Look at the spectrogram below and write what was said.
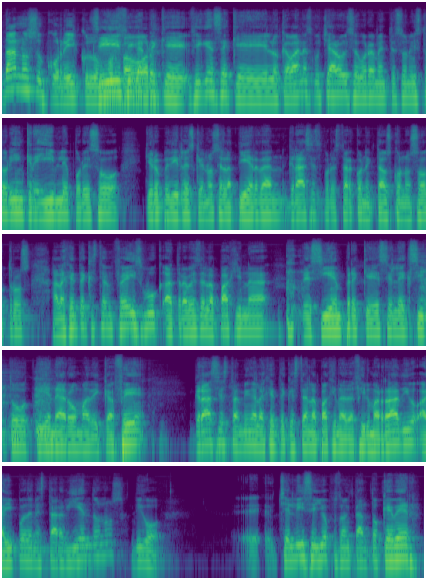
Danos su currículum, Sí, por favor. fíjate que, fíjense que lo que van a escuchar hoy seguramente es una historia increíble, por eso quiero pedirles que no se la pierdan. Gracias por estar conectados con nosotros. A la gente que está en Facebook, a través de la página de siempre, que es el éxito, tiene aroma de café. Gracias también a la gente que está en la página de Afirma Radio. Ahí pueden estar viéndonos. Digo, eh, Chelis y yo, pues no hay tanto que ver.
